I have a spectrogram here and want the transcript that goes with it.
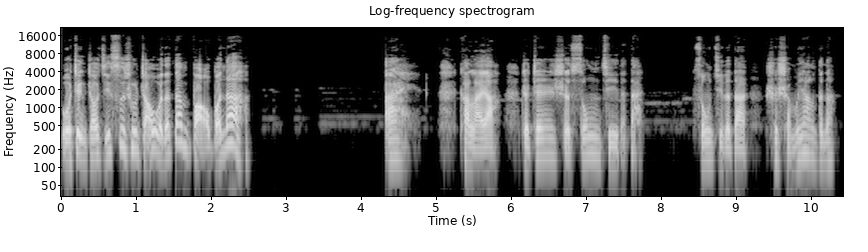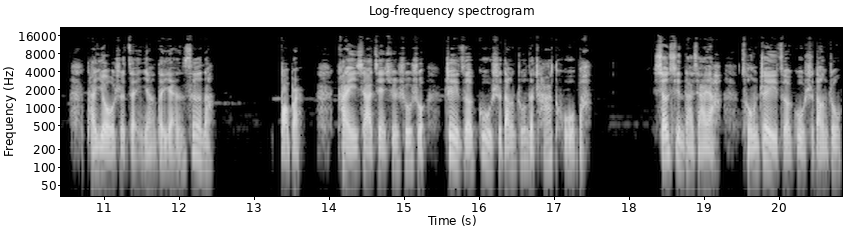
我正着急四处找我的蛋宝宝呢。哎，看来呀，这真是松鸡的蛋。松鸡的蛋是什么样的呢？它又是怎样的颜色呢？宝贝儿，看一下建勋叔叔这则故事当中的插图吧。相信大家呀，从这一则故事当中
